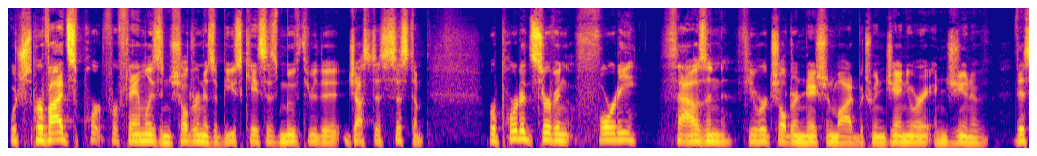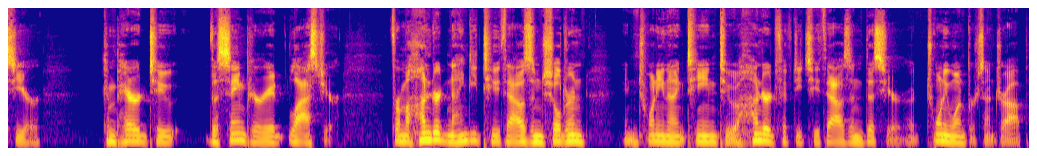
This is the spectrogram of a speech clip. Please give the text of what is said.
which provide support for families and children as abuse cases move through the justice system, reported serving 40,000 fewer children nationwide between January and June of this year compared to the same period last year, from 192,000 children in 2019 to 152,000 this year, a 21% drop.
